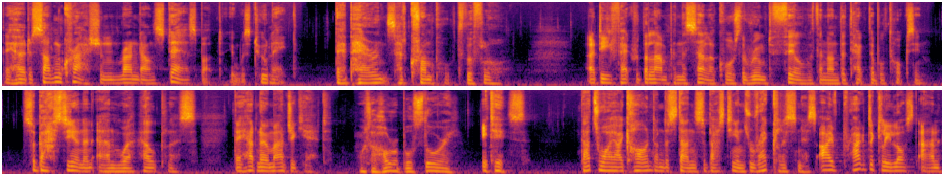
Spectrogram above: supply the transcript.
They heard a sudden crash and ran downstairs, but it was too late. Their parents had crumpled to the floor. A defect with the lamp in the cellar caused the room to fill with an undetectable toxin. Sebastian and Anne were helpless. They had no magic yet. What a horrible story. It is. That's why I can't understand Sebastian's recklessness. I've practically lost Anne.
